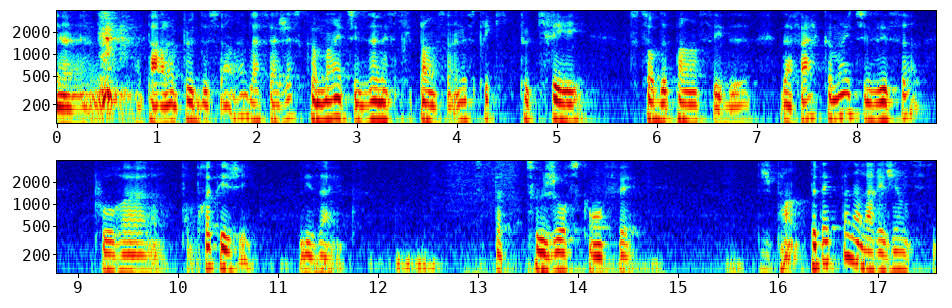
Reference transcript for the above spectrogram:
on parle un peu de ça, hein, de la sagesse, comment utiliser un esprit pensant, un esprit qui peut créer toutes sortes de pensées, de, d'affaires, comment utiliser ça pour, euh, pour protéger les êtres? C'est pas toujours ce qu'on fait. Je pense, peut-être pas dans la région ici.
